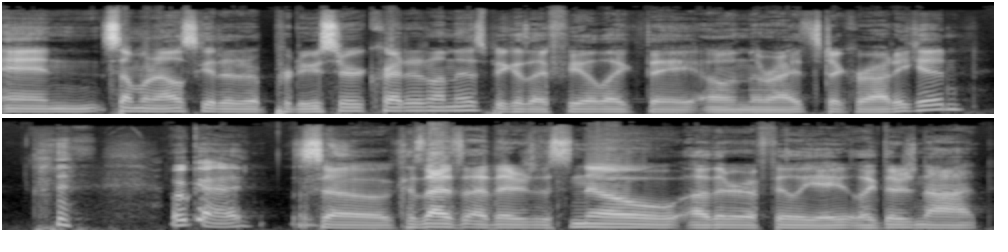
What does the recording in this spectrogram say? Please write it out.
and someone else get a producer credit on this because I feel like they own the rights to Karate Kid. okay. So, because that's uh, there's this no other affiliate. Like, there's not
